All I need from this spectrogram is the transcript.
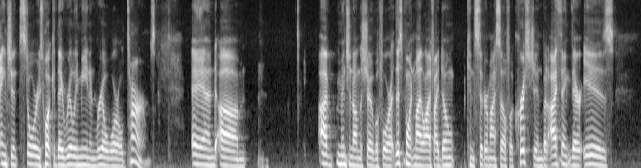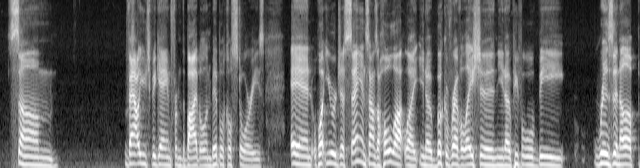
ancient stories, what could they really mean in real world terms? And um, I've mentioned on the show before, at this point in my life, I don't consider myself a Christian, but I think there is some value to be gained from the Bible and biblical stories. And what you were just saying sounds a whole lot like, you know, Book of Revelation, you know, people will be risen up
